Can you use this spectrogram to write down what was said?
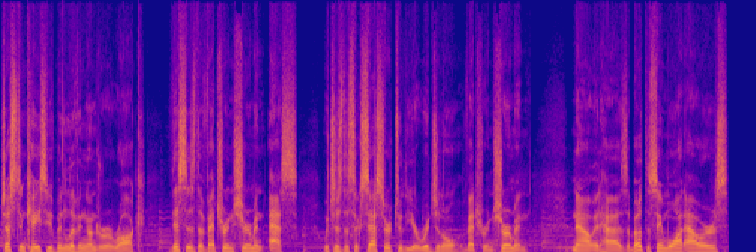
Just in case you've been living under a rock, this is the Veteran Sherman S, which is the successor to the original Veteran Sherman. Now, it has about the same watt hours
